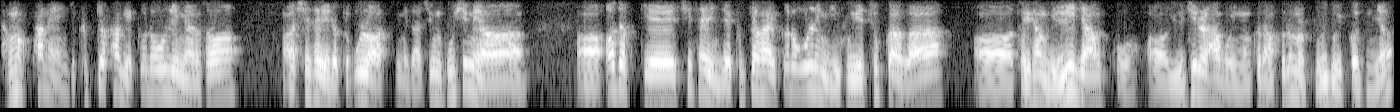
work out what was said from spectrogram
장막판에 이제 급격하게 끌어올리면서 어, 시세에 이렇게 올라왔습니다. 지금 보시면 어, 어저께 시세 이제 급격하게 끌어올린 이후에 주가가 어, 더 이상 밀리지 않고 어, 유지를 하고 있는 그런 흐름을 보이고 있거든요.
